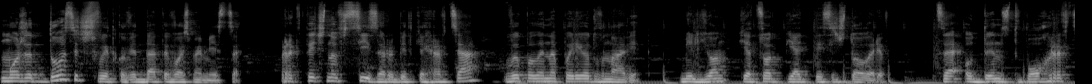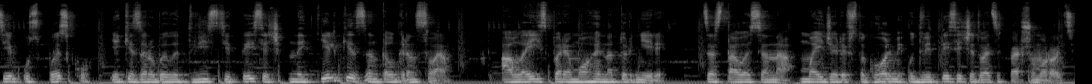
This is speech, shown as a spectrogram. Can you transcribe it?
може досить швидко віддати восьме місце. Практично всі заробітки гравця випали на період в Na'Vi – мільйон 505 тисяч доларів. Це один з двох гравців у списку, які заробили 200 тисяч не тільки з Intel Grand Slam, але й з перемоги на турнірі. Це сталося на мейджорі в Стокгольмі у 2021 році.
